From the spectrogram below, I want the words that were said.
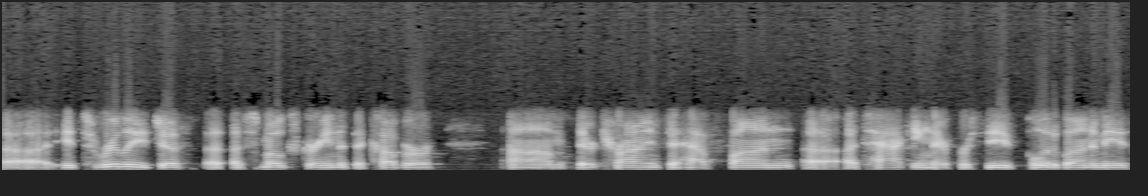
uh, it's really just a, a smokescreen, it's a cover. Um, they're trying to have fun uh, attacking their perceived political enemies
